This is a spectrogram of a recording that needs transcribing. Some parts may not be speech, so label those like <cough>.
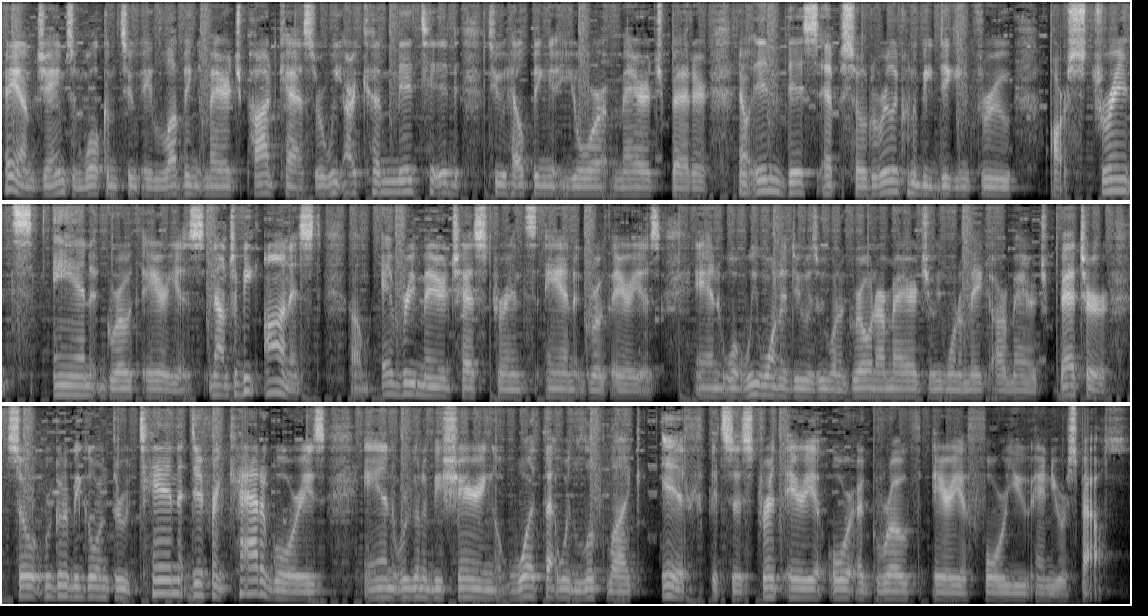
Hey, I'm James, and welcome to a Loving Marriage podcast where we are committed to helping your marriage better. Now, in this episode, we're really going to be digging through our strengths and growth areas. Now, to be honest, um, every marriage has strengths and growth areas. And what we want to do is we want to grow in our marriage and we want to make our marriage better. So, we're going to be going through 10 different categories and we're going to be sharing what that would look like if it's a strength area or a growth area for you and your spouse.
